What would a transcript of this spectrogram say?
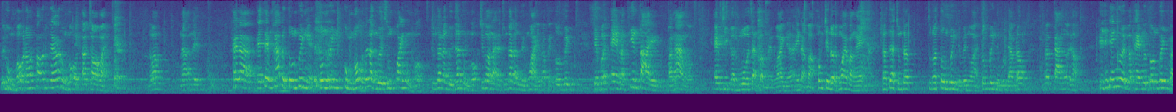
với ủng hộ đó. Họ sẽ ủng hộ tao cho mày. Đúng không? Là đấy. Hay là cái thèm khác được tôn vinh này tôn vinh ủng hộ, tức là người xung quanh ủng hộ, chúng ta là người thân ủng hộ, chứ còn lại là chúng ta là người ngoài, chúng ta phải tôn vinh. Thì với em là thiên tài bán hàng rồi. Em chỉ cần mua sản phẩm này của anh nữa anh đảm bảo không trên đời không ai bằng em. Là tức là chúng ta chúng ta tôn vinh từ bên ngoài, tôn vinh từ một đám đông, chúng ta ca ngợi họ. Thì những cái người mà thèm được tôn vinh mà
